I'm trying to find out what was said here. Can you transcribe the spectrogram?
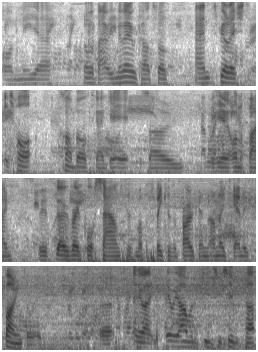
on the uh, not my battery, my memory card's full. And to be honest, it's hot. Can't bother to go and get it. So we're here on the phone with very, very poor sound because my speakers are broken. I need to get a new phone sorted. But anyway, here we are with the GT Super Cup.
